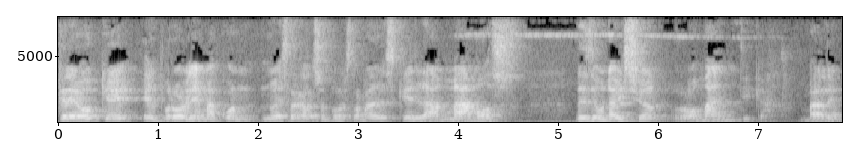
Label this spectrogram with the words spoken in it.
creo que el problema con nuestra relación con nuestra madre es que la amamos desde una visión romántica, ¿vale?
